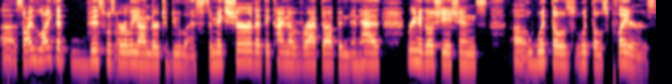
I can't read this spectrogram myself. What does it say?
Uh, so I like that this was early on their to do list to make sure that they kind of wrapped up and, and had renegotiations uh, with those with those players.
